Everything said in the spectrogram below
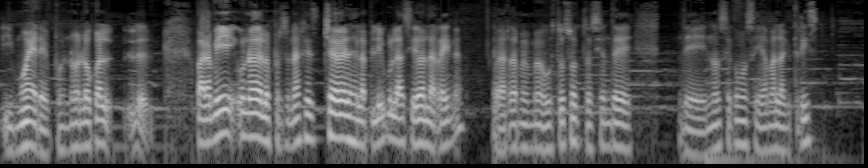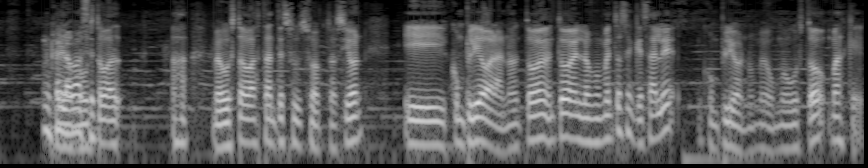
y muere pues no lo cual para mí uno de los personajes chéveres de la película ha sido la reina la verdad me, me gustó su actuación de de no sé cómo se llama la actriz pero me gustó, ajá, me gustó bastante su, su actuación y cumplidora, ¿no? Todo, todo en los momentos en que sale cumplió, ¿no? Me, me gustó más que,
